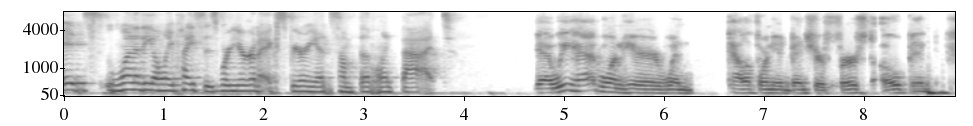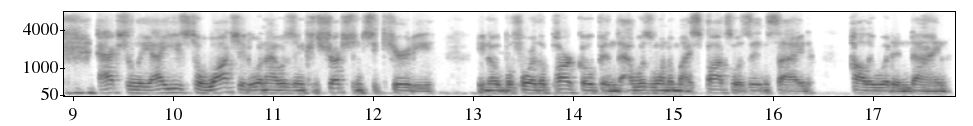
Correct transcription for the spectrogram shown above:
it's one of the only places where you're going to experience something like that. Yeah, we had one here when California Adventure first opened. Actually, I used to watch it when I was in construction security, you know, before the park opened. That was one of my spots was inside Hollywood and Dine.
